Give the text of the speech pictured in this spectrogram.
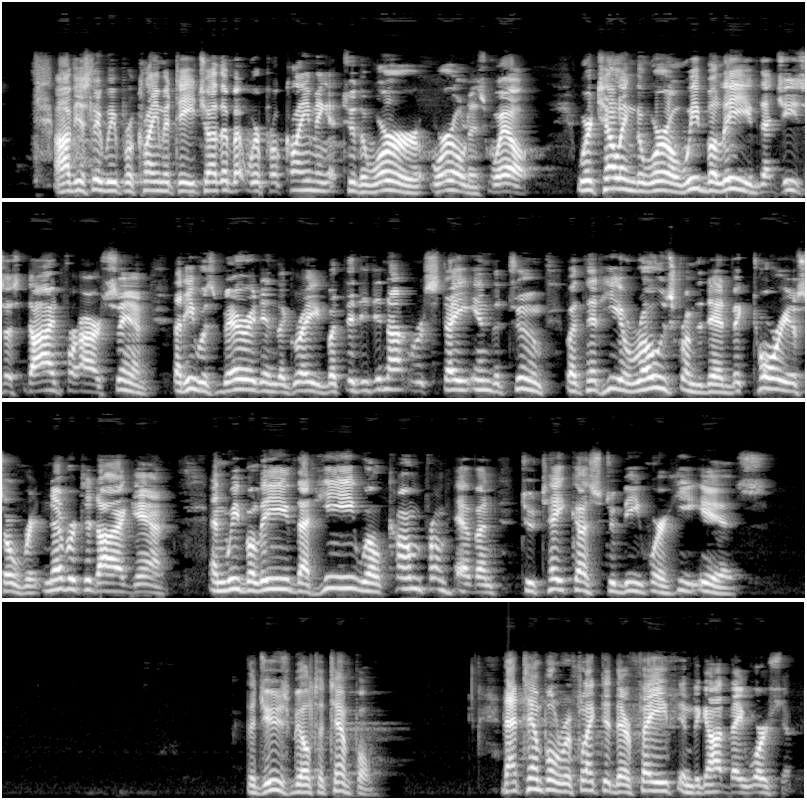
Obviously, we proclaim it to each other, but we're proclaiming it to the world as well. We're telling the world we believe that Jesus died for our sin, that he was buried in the grave, but that he did not stay in the tomb, but that he arose from the dead, victorious over it, never to die again. And we believe that he will come from heaven to take us to be where he is. The Jews built a temple. That temple reflected their faith in the God they worshiped.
